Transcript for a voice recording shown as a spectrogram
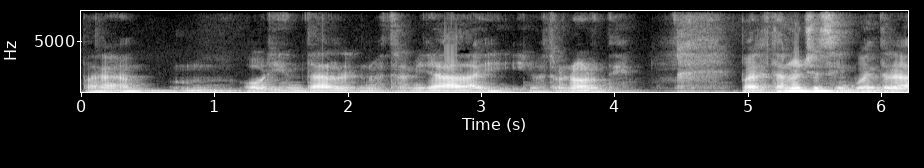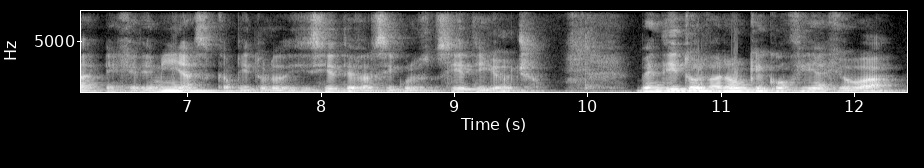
para mm, orientar nuestra mirada y, y nuestro norte. Para esta noche se encuentra en Jeremías capítulo 17 versículos 7 y 8. Bendito el varón que confía en Jehová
